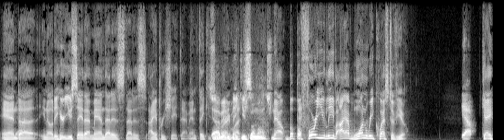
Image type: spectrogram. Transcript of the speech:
And uh, you know, to hear you say that, man, that is that is I appreciate that, man. Thank you so Yeah, very man. much. Thank you so much. Now, but before you leave, I have one request of you. Yeah. Okay,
